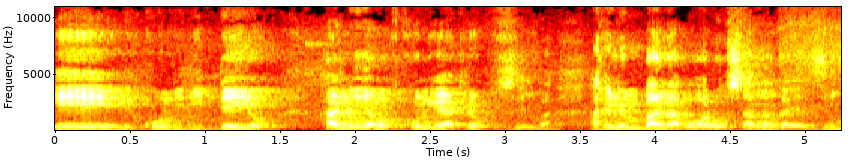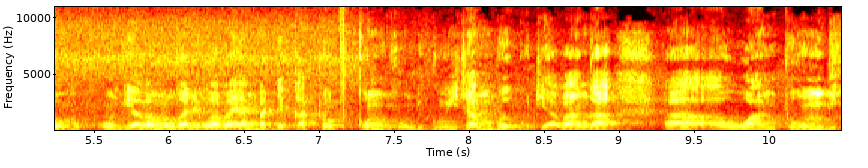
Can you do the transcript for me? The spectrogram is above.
Eh, likundiriddeyo hani yawe kundi yatera okuzimba. Ate ne mubaana abawala osanga nga yazimba omukundi abamu nga ne waba yambadde katopu komukundi gumuyitamu bwe guti abanga ah, ah, wantumbi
